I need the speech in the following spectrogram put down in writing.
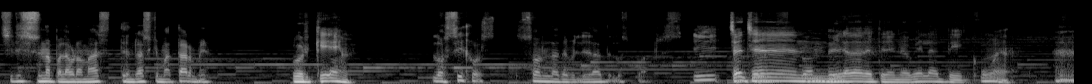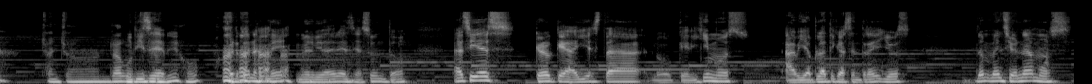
Si dices una palabra más, tendrás que matarme. ¿Por qué? Los hijos son la debilidad de los padres. Y Chan chan, donde- mirada de telenovela de Kuma. Chan chan, Dragon Y dice- hijo. Perdóname, me olvidé de ese asunto. Así es, creo que ahí está lo que dijimos. Había pláticas entre ellos. Mencionamos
